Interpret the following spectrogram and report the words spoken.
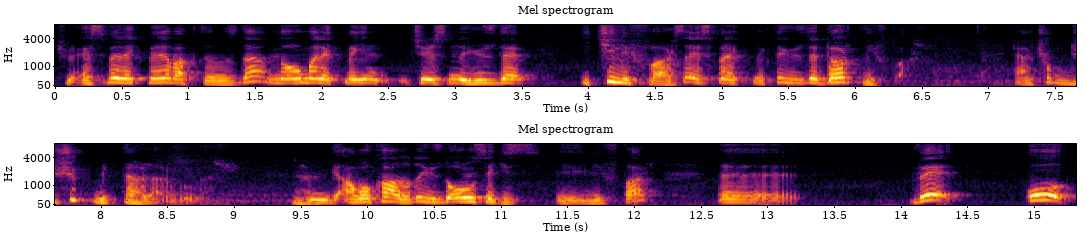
şimdi esmer ekmeğe baktığınızda normal ekmeğin içerisinde yüzde iki lif varsa esmer ekmekte yüzde dört lif var. Yani çok düşük miktarlar bunlar. Bir avokadoda yüzde on sekiz e, lif var. Ee, ve o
